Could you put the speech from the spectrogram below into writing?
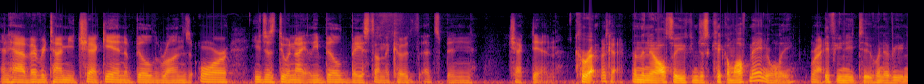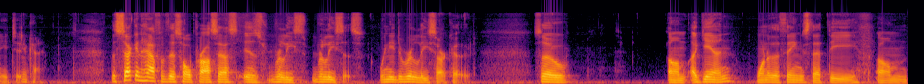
and have every time you check in a build runs, or you just do a nightly build based on the code that's been checked in. Correct. Okay. And then also you can just kick them off manually Right. if you need to, whenever you need to. Okay. The second half of this whole process is release releases. We need to release our code. So um, again, one of the things that the um,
